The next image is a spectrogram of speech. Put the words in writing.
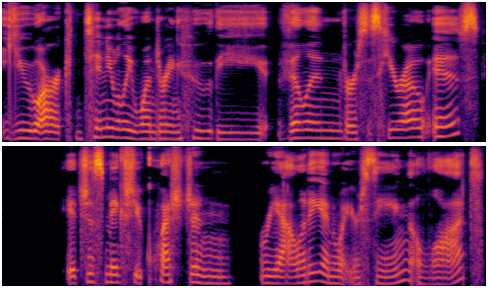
You are continually wondering who the villain versus hero is. It just makes you question reality and what you're seeing a lot.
